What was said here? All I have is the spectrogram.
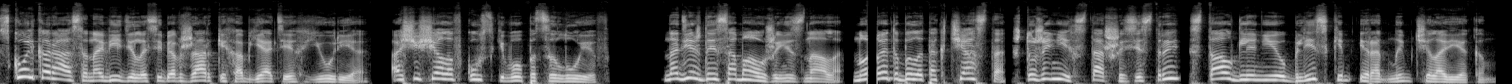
Сколько раз она видела себя в жарких объятиях Юрия, ощущала вкус его поцелуев. Надежда и сама уже не знала, но это было так часто, что жених старшей сестры стал для нее близким и родным человеком.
